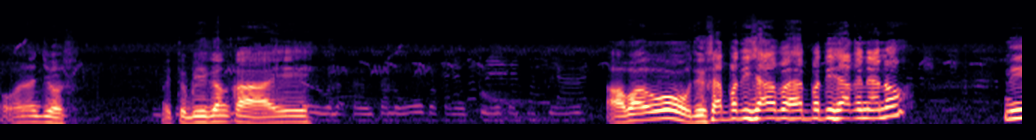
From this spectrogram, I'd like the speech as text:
Oo ng Diyos. May tubigan ka eh. Awa, oo. Di sa pati sa pati sa akin ano? Ni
